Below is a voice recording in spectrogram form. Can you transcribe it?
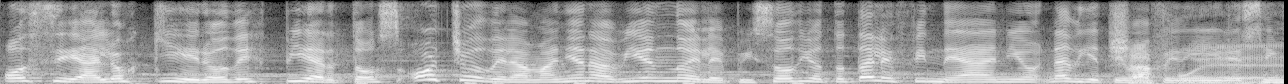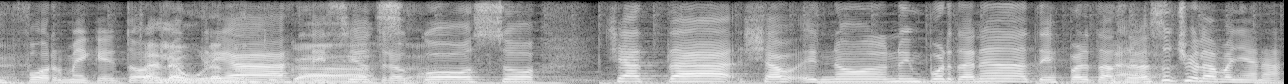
O sea, los quiero despiertos, 8 de la mañana viendo el episodio. Total es fin de año, nadie te va a pedir ese informe que todavía entregaste, ese otro coso. Ya está, ya eh, no, no importa nada, te despertás a las 8 de la mañana,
